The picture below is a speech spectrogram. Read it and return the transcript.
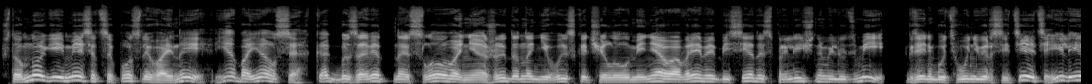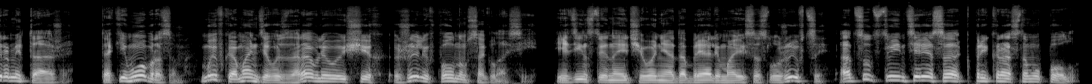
что многие месяцы после войны я боялся, как бы заветное слово неожиданно не выскочило у меня во время беседы с приличными людьми где-нибудь в университете или Эрмитаже. Таким образом, мы в команде выздоравливающих жили в полном согласии. Единственное, чего не одобряли мои сослуживцы — отсутствие интереса к прекрасному полу.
